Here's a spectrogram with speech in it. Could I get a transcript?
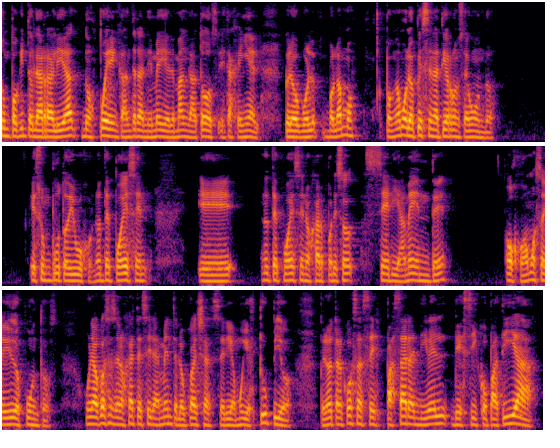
un poquito a la realidad. Nos puede encantar el anime y el manga a todos. Está genial. Pero volvamos, pongamos los pies en la tierra un segundo. Es un puto dibujo. No te puedes, eh, no te puedes enojar por eso seriamente Ojo, vamos a ir dos puntos. Una cosa es enojarte seriamente, lo cual ya sería muy estúpido, pero otra cosa es pasar al nivel de psicopatía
